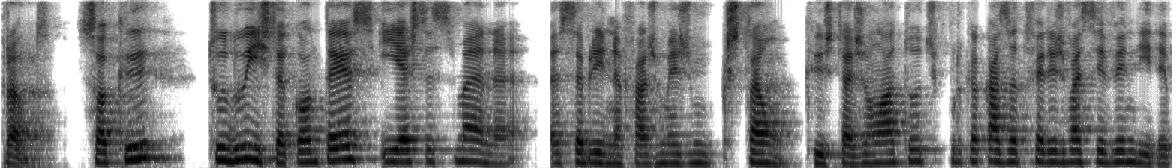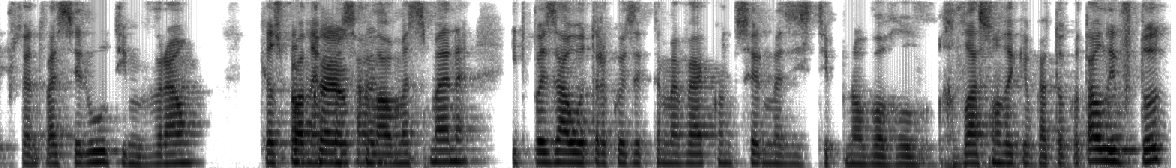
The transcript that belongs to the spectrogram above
Pronto, só que tudo isto acontece e esta semana a Sabrina faz mesmo questão que estejam lá todos porque a casa de férias vai ser vendida e portanto vai ser o último verão que eles podem Ok, passar ok. lá uma semana e depois há outra coisa que também vai acontecer, mas isso tipo não vou re- revelação daqui a bocado, estou a contar o livro todo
